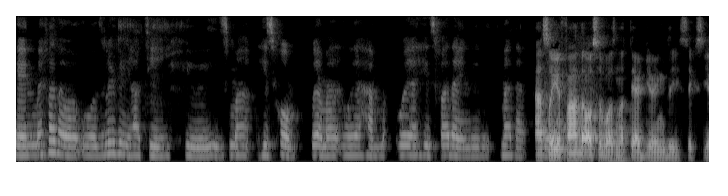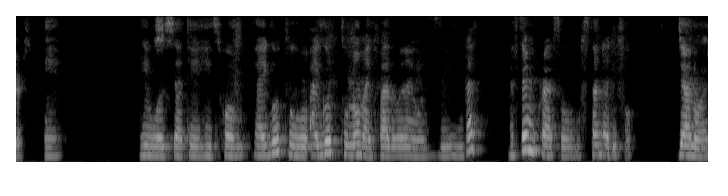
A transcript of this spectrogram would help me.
And my father was living at his his home where ma- where her, where his father and mother. Ah, so your father also was not there during the six years. Yeah. He was at his home. I got to I got to know my father when I was in that the same class of standard four, January,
